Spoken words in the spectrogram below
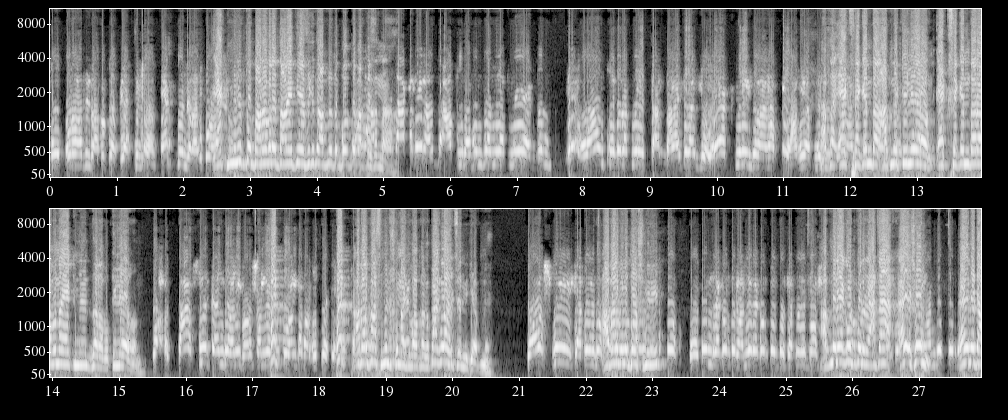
কোনো- কোনো হাদিস বার করতে পারছি, এক মিনিট এক মিনিট আমি এক মিনিট তো বারবারে দাঁড়াইতে আছে কিন্তু আপনি তো বলতে পারতেছেন না। আপনি ভাবেন যে আমি আপনি একদম ওয়ান সেকেন্ড আপনি দাঁড়াইতে লাগবে। এক মিনিট দাঁড়ান আপনি আমি আপনি আচ্ছা এক সেকেন্ড আপনি ক্লিয়ার হন। এক সেকেন্ড দাঁড়াবো না এক মিনিট দাঁড়াবো ক্লিয়ার হন। পাঁচ মিনিট টাইম আমি ঘরের সামনে হ্যাঁ। আবার পাঁচ মিনিট সময় দেবো আপনাকে। পাগলা হয়েছেন নাকি আপনি? আবার বলো দশ মিনিট। আপনি রেকর্ড করেন আচ্ছা এই শোন এই বেটা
